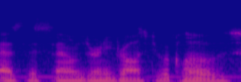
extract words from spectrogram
As this sound journey draws to a close.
